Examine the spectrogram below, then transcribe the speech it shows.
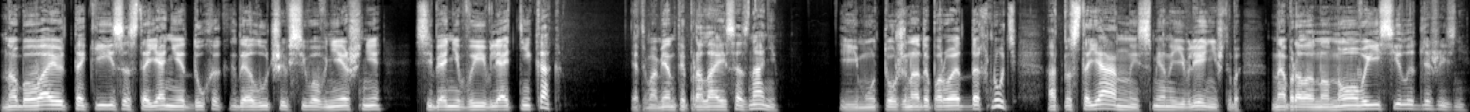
Но бывают такие состояния духа, когда лучше всего внешне себя не выявлять никак. Это моменты пролая сознания. И Ему тоже надо порой отдохнуть от постоянной смены явлений, чтобы набрало оно новые силы для жизни.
